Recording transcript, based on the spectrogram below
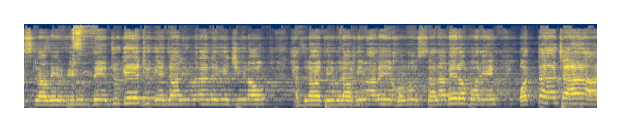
ইসলামের বিরুদ্ধে যুগে যুগে জালিমরা লেগেছিল। হজরত ইব্রাহিম সালামের উপরে অত্যাচার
